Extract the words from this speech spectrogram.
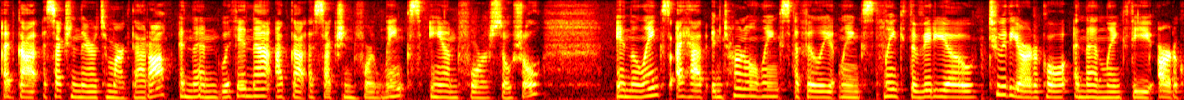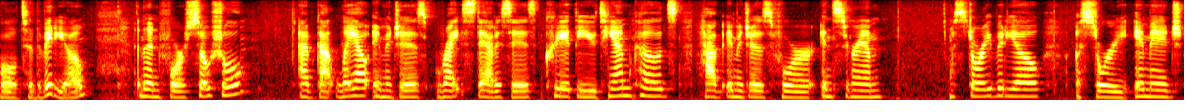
I've got a section there to mark that off. And then within that, I've got a section for links and for social. In the links, I have internal links, affiliate links, link the video to the article, and then link the article to the video. And then for social, I've got layout images, write statuses, create the UTM codes, have images for Instagram, a story video, a story image,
